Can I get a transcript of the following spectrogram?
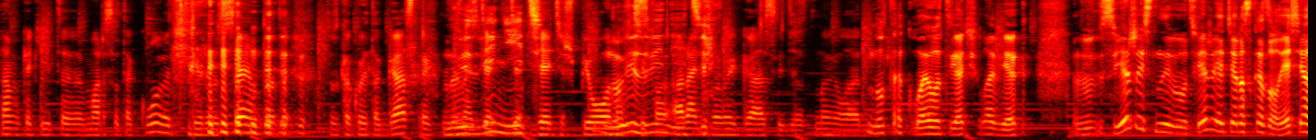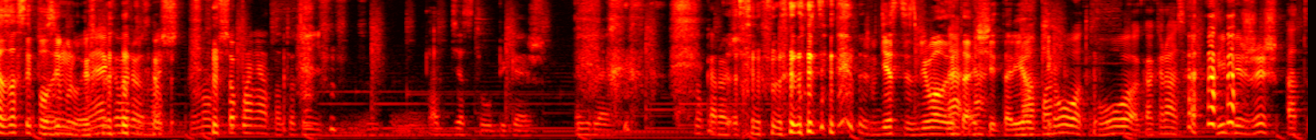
там какие-то Марс атакуют, Сэм, тут, какой-то газ, как, ну, извините. дети шпионов, ну, извините. типа оранжевый газ идет, ну и ладно. Ну, такой вот я человек. Свежие сны, вот свежие я тебе рассказал, я себя засыпал землей. Ну, я говорю, значит, ну, все понятно, тут и от детства убегаешь. Или... Ну, короче. В детстве сбивал летающие тарелки. Наоборот, во, как раз. Ты бежишь от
